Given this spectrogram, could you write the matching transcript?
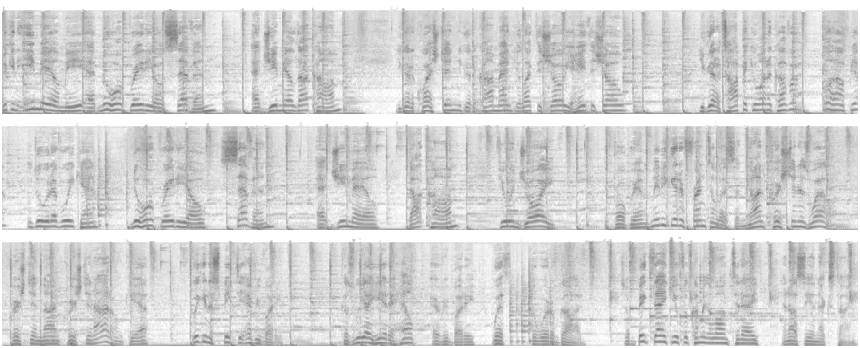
you can email me at newhoperadio7 at gmail.com. You got a question, you got a comment, you like the show, you hate the show, you got a topic you want to cover, we'll help you. We'll do whatever we can. New Hope Radio 7 at gmail.com. If you enjoy the programs, maybe get a friend to listen, non Christian as well. Christian, non Christian, I don't care. We're going to speak to everybody because we are here to help everybody with the Word of God. So, big thank you for coming along today, and I'll see you next time.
